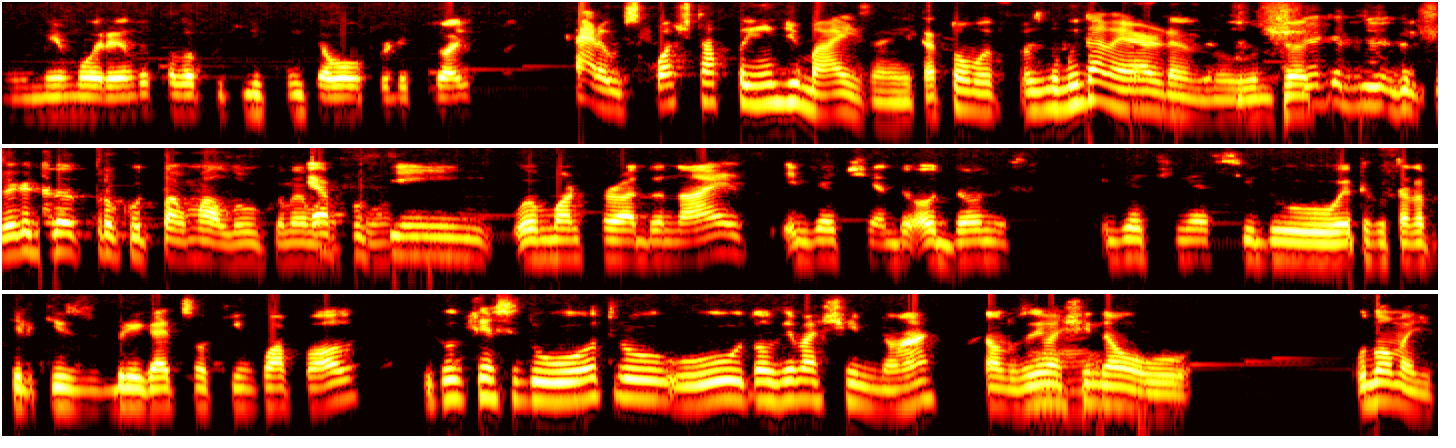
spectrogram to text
no memorando, falou pro Tiny Kun, que é o autor do episódio, cara, o Scott tá apanhando demais, né? Ele tá tomando, fazendo muita merda. No... chega, de, chega de eletrocutar o maluco, né? É, porque em o Montfort Adonai, ele já tinha, o Donis, ele já tinha sido eletrocutado porque ele quis brigar de soquinho com o Apollo. E quando tinha sido o outro, o Donzi Machine, não é? Não, Donzi Machine não, o o Nômade.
